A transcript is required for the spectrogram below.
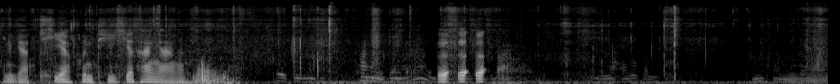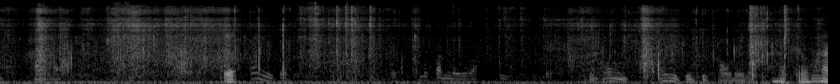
อนุญาตเคลียร์พื้นที่เคลียร์ทางงานกันเออเออเออเลยวะข้างนี้ข้างนี้เป็นสีเขาเลยนะเดี๋ยวพา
